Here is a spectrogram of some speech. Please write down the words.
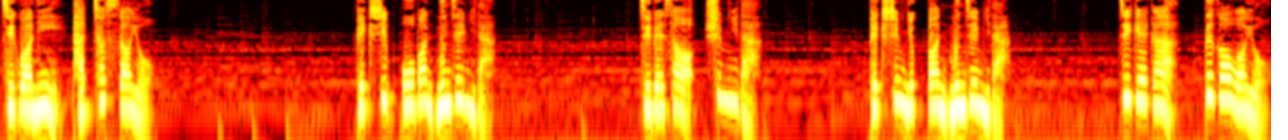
직원이 다쳤어요. 115번 문제입니다. 집에서 쉽니다. 116번 문제입니다. 찌개가 뜨거워요.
